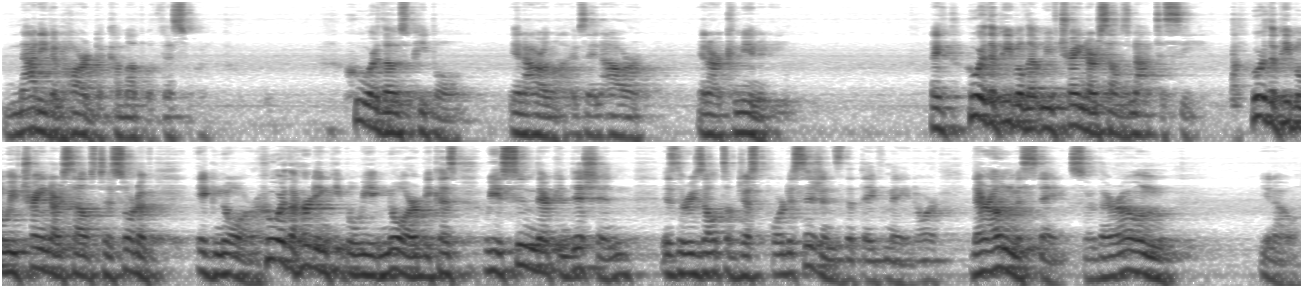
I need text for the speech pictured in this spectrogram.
Not even hard to come up with this one. Who are those people in our lives, in our, in our community? Like, who are the people that we've trained ourselves not to see? Who are the people we've trained ourselves to sort of ignore? Who are the hurting people we ignore because we assume their condition is the result of just poor decisions that they've made or their own mistakes or their own, you know,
